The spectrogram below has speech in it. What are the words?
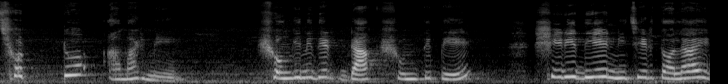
ছোট্ট আমার মেয়ে। সঙ্গিনীদের ডাক শুনতে পেয়ে সিঁড়ি দিয়ে নিচের তলায়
